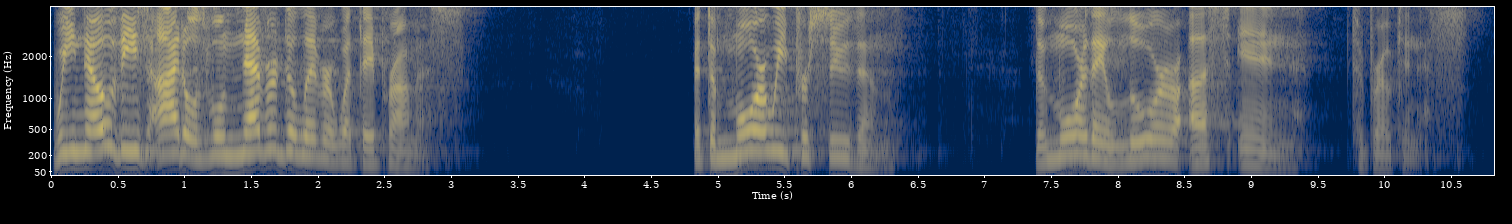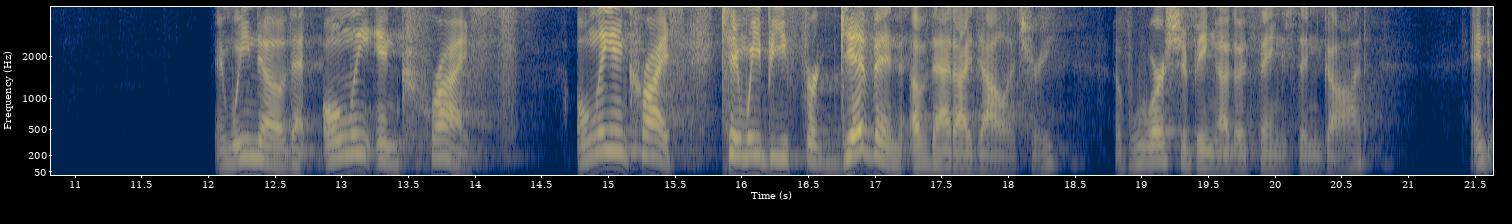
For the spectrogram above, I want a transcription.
We know these idols will never deliver what they promise. But the more we pursue them, the more they lure us in to brokenness. And we know that only in Christ, only in Christ can we be forgiven of that idolatry, of worshiping other things than God. And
